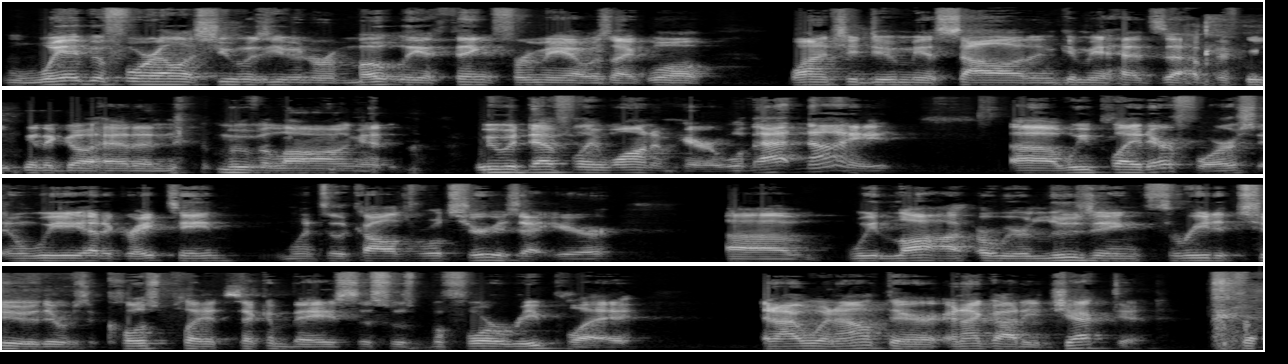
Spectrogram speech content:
way before LSU was even remotely a thing for me, I was like, well, why don't you do me a solid and give me a heads up if he's going to go ahead and move along? And we would definitely want him here. Well, that night, uh, we played Air Force and we had a great team, went to the College World Series that year. Uh, we lost or we were losing three to two. There was a close play at second base. This was before replay. And I went out there and I got ejected from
